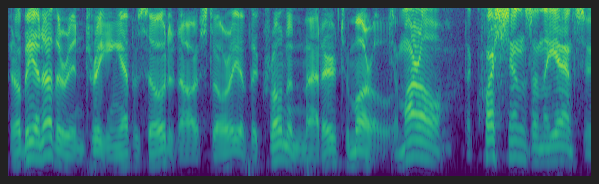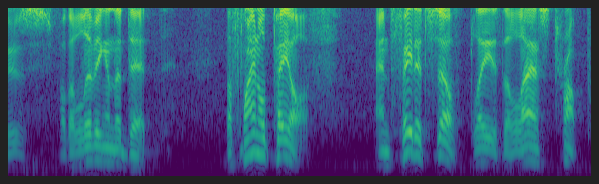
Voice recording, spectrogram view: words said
There'll be another intriguing episode in our story of the Cronin matter tomorrow. Tomorrow, the questions and the answers for the living and the dead. The final payoff. And fate itself plays the last trump.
